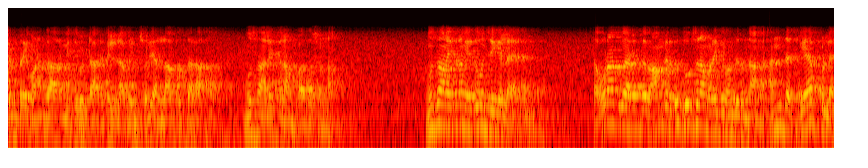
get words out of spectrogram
கன்றை வணங்க ஆரம்பித்து விட்டார்கள் அப்படின்னு சொல்லி அல்லாஹு தலா மூசா அலையாம் பார்த்து சொன்னான். மூசா அலையாம் எதுவும் செய்யலை. தௌராத் வேரத்தை வாங்கிறது தூர்சனா மலைக்கு வந்திருந்தாங்க. அந்த கேப்பில்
